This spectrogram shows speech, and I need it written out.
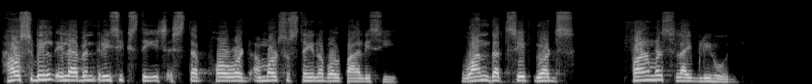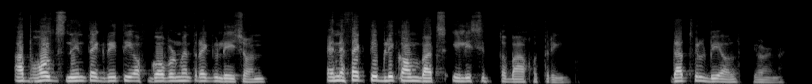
House Bill 11360 is a step forward, a more sustainable policy, one that safeguards farmers' livelihood, upholds the integrity of government regulation, and effectively combats illicit tobacco trade. That will be all, Your Honor.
